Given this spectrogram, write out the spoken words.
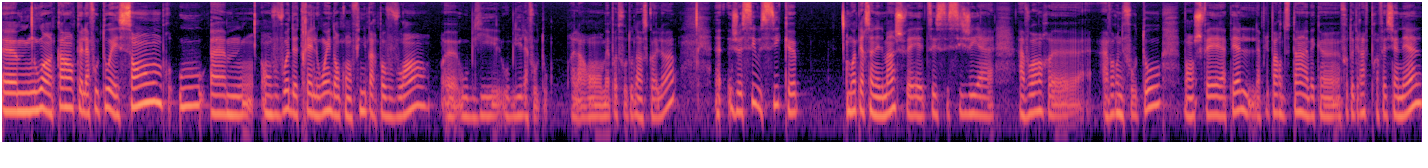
euh, ou encore que la photo est sombre ou euh, on vous voit de très loin, donc on finit par pas vous voir, oubliez, oubliez la photo. Alors, on ne met pas de photo dans ce cas-là. Je sais aussi que moi, personnellement, je fais, si j'ai à avoir, euh, avoir une photo, bon, je fais appel la plupart du temps avec un photographe professionnel,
